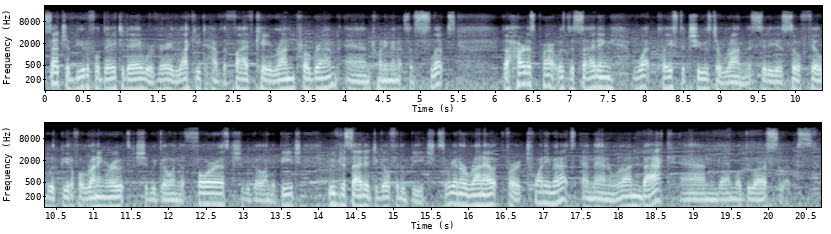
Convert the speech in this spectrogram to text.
Such a beautiful day today. We're very lucky to have the 5K run programmed and 20 minutes of slips. The hardest part was deciding what place to choose to run. The city is so filled with beautiful running routes. Should we go in the forest? Should we go on the beach? We've decided to go for the beach. So we're going to run out for 20 minutes and then run back, and then we'll do our slips.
